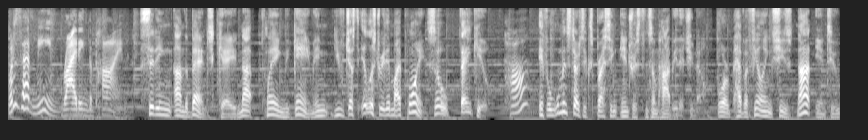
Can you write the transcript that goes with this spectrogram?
what does that mean, riding the pine? Sitting on the bench, Kay, not playing the game, and you've just illustrated my point, so thank you. Huh? If a woman starts expressing interest in some hobby that you know, or have a feeling she's not into,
